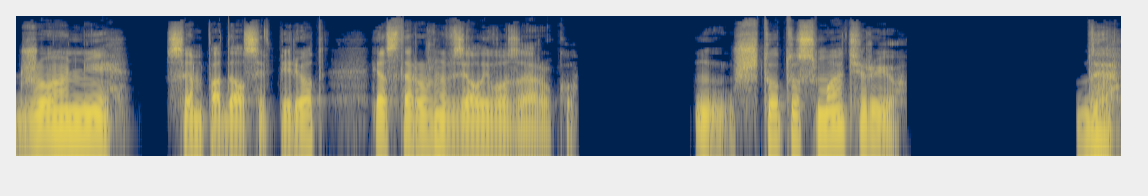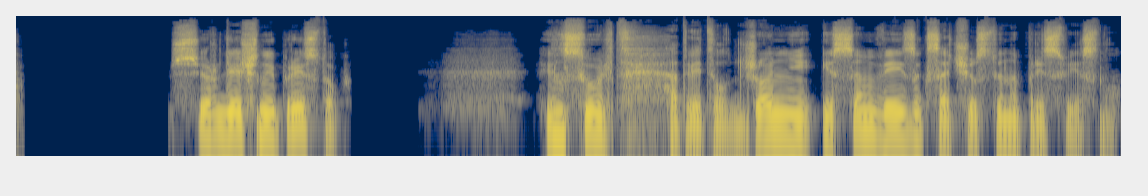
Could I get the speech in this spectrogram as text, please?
«Джонни!» — Сэм подался вперед и осторожно взял его за руку. «Что-то с матерью?» «Да». «Сердечный приступ?» «Инсульт», — ответил Джонни, и Сэм Вейзек сочувственно присвистнул.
